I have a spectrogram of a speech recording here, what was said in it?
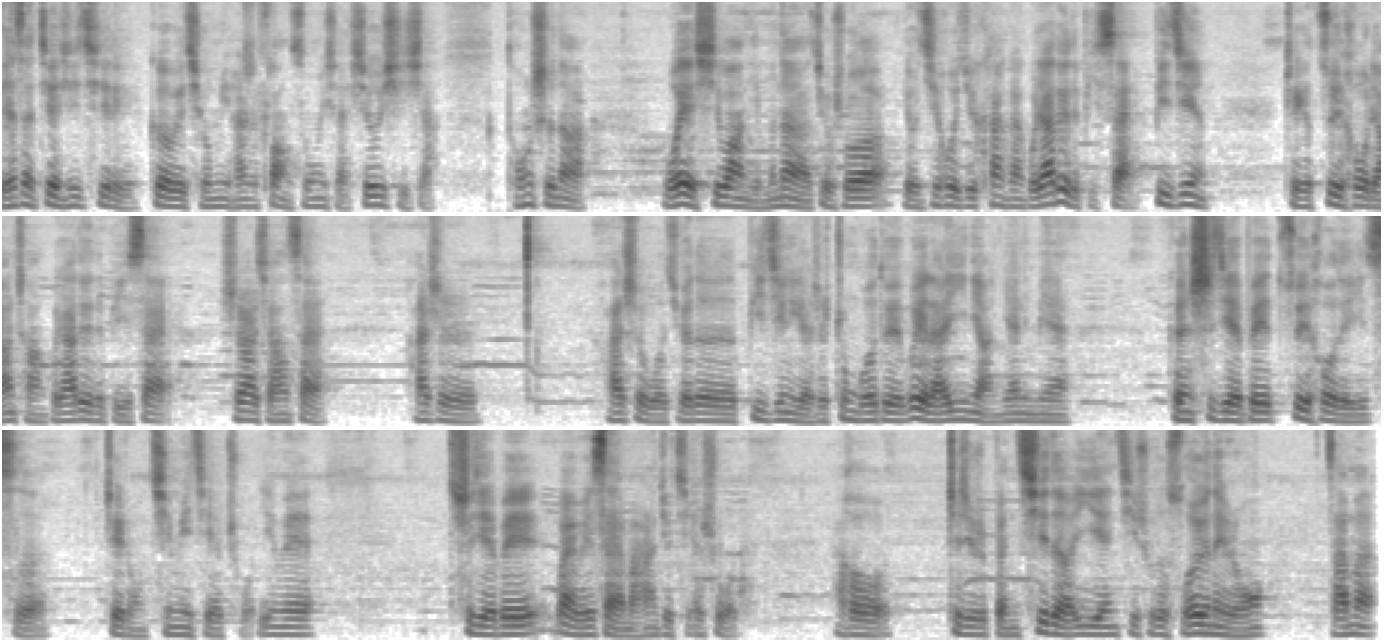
联赛间隙期里，各位球迷还是放松一下，休息一下。同时呢，我也希望你们呢，就说有机会去看看国家队的比赛。毕竟，这个最后两场国家队的比赛，十二强赛，还是还是我觉得，毕竟也是中国队未来一两年里面跟世界杯最后的一次这种亲密接触。因为世界杯外围赛马上就结束了。然后，这就是本期的一言既出的所有内容。咱们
